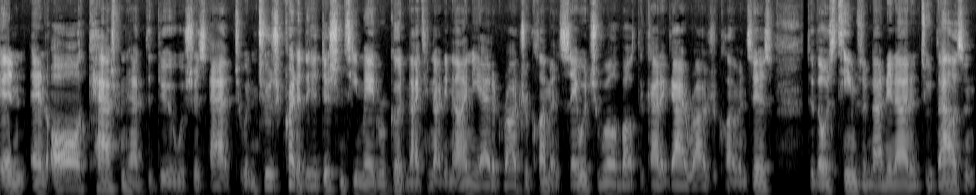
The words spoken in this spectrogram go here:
and and all Cashman had to do was just add to it. And to his credit, the additions he made were good. 1999, he added Roger Clemens. Say what you will about the kind of guy Roger Clemens is. To those teams of 99 and 2000,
